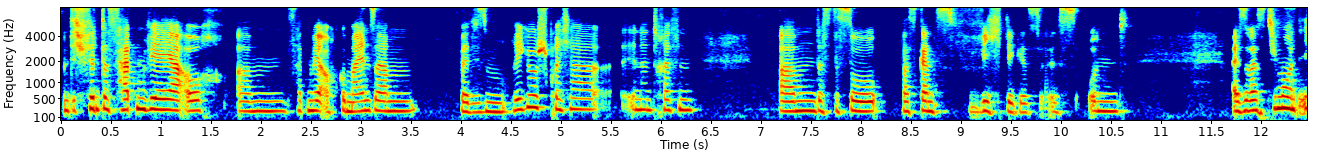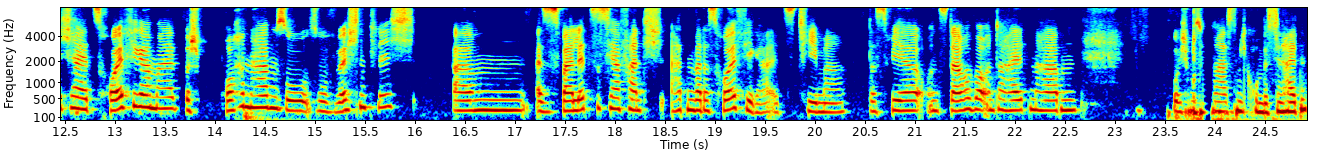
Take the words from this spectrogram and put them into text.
Und ich finde, das hatten wir ja auch ähm, das hatten wir auch gemeinsam bei diesem Regiosprecherinnen-Treffen, ähm, dass das so was ganz Wichtiges ist. Und also was Timo und ich ja jetzt häufiger mal besprochen haben, so, so wöchentlich, ähm, also es war letztes Jahr, fand ich, hatten wir das häufiger als Thema, dass wir uns darüber unterhalten haben, oh, ich muss mal das Mikro ein bisschen halten,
